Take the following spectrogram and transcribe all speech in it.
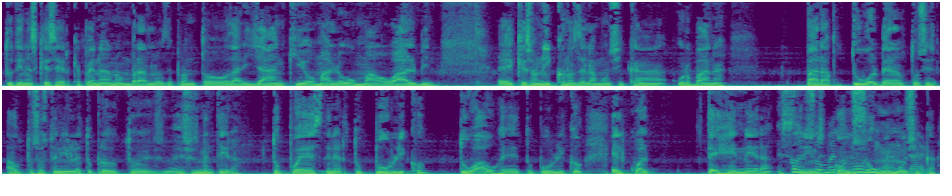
tú tienes que ser, qué pena nombrarlos, de pronto Dari Yankee o Maluma o Alvin, eh, que son íconos de la música urbana, para tú volver autos- autosostenible tu producto, es- eso es mentira. Tú puedes tener tu público, tu auge de tu público, el cual te genera streams, Consume música, música. claro.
